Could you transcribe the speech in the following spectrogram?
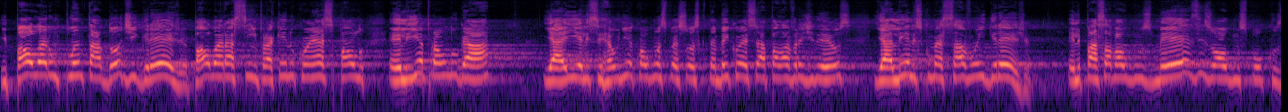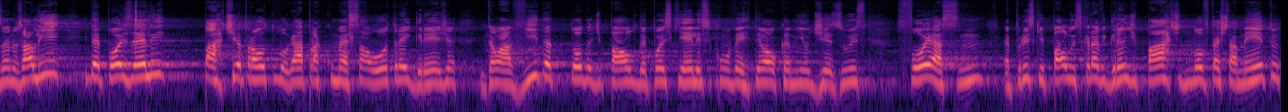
E Paulo era um plantador de igreja. Paulo era assim, para quem não conhece, Paulo, ele ia para um lugar e aí ele se reunia com algumas pessoas que também conheciam a palavra de Deus e ali eles começavam a igreja. Ele passava alguns meses ou alguns poucos anos ali e depois ele partia para outro lugar para começar outra igreja. Então a vida toda de Paulo, depois que ele se converteu ao caminho de Jesus, foi assim. É por isso que Paulo escreve grande parte do Novo Testamento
